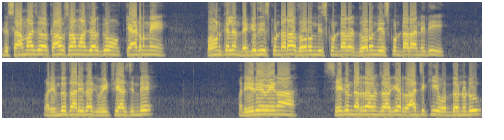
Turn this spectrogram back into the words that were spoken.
ఇటు సమాజ కాపు సమాజ వర్గం కేటర్ని పవన్ కళ్యాణ్ దగ్గర తీసుకుంటారా దూరం తీసుకుంటారా దూరం చేసుకుంటారా అనేది మరి ఎనిమిదో తారీఖు దాకా వెయిట్ చేయాల్సిందే. మరి ఏదేమైనా సేకండ్ సాగే రాజకీయ ఉద్దండుడు.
